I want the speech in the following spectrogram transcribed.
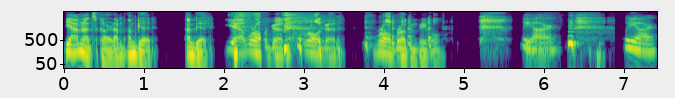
yeah, I'm not scarred. I'm I'm good. I'm good. Yeah, we're all good. We're all good. We're all broken people. We are. we are.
